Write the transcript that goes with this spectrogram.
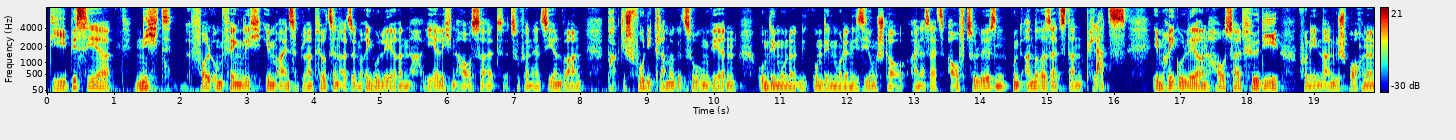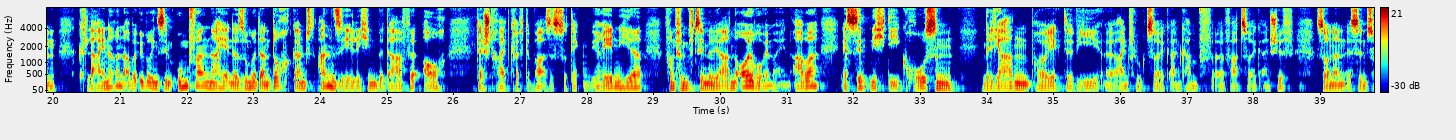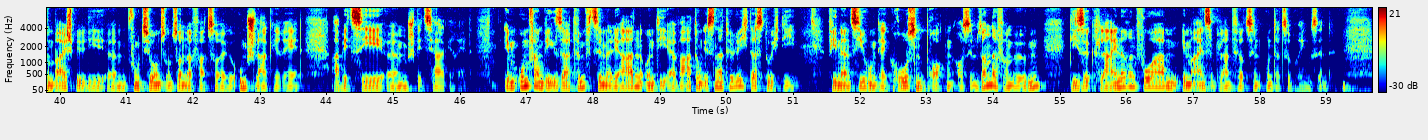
die bisher nicht vollumfänglich im Einzelplan 14, also im regulären jährlichen Haushalt äh, zu finanzieren waren, praktisch vor die Klammer gezogen werden, um den, um den Modernisierungsstau einerseits aufzulösen und andererseits dann Platz im regulären Haushalt für die von Ihnen angesprochenen kleineren, aber übrigens im Umfang nachher in der Summe dann doch ganz ansehlichen Bedarfe auch der Streitkräftebasis zu decken. Wir reden hier von 15 Milliarden Euro immerhin. Aber es sind nicht die großen Milliardenprojekte wie äh, ein Flugzeug, ein Kampffahrzeug, ein Schiff, sondern es sind zum Beispiel die ähm, Funktions- und Sonderfahrzeuge, Umschlaggerät, ABC-Spezialgerät. Ähm, Im Umfang, wie gesagt, 15 Milliarden und die Erwartung ist natürlich, dass durch die Finanzierung der großen Brocken aus dem Sondervermögen diese kleineren Vorhaben im Einzelplan 14 unterzubringen sind.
